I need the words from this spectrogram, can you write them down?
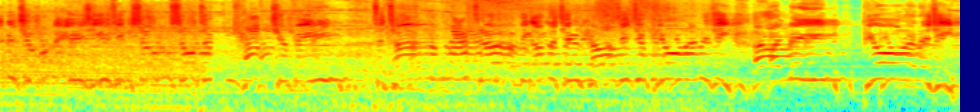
Energon is using some sort of capture beam to turn the matter of the other two cars into pure energy. And I mean pure energy,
